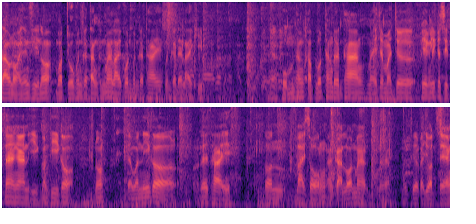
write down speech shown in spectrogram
สาวหน่อยจังสีเนาะบอสโจเพิ่นก็ตั้งขึ้นมาหลายคนเพิ่นก็ไทยเพิ่นก็ได้หลายคลิปผมทั้งขับรถทั้งเดินทาง ไหนจะมาเจอเพลงลิขสิทธิ์หน้างานอีกบางทีก็เนาะแต่วันนี้ก็ ได้ถ่ายตอนบ่ายสองอากาศร้อนมากนะครับบางเทือกับยอดแสง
